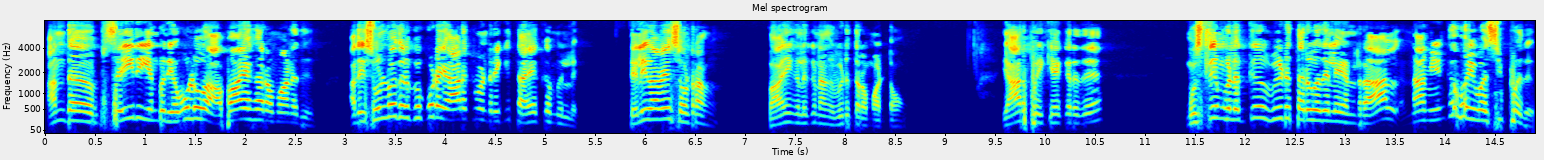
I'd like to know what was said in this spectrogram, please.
அந்த செய்தி என்பது எவ்வளவு அபாயகரமானது. அதை சொல்வதற்கு கூட யாருக்கும் இன்றைக்கு தயக்கம் இல்லை. தெளிவாவே சொல்றாங்க. பாயங்களுக்கு நாங்க வீடு தர மாட்டோம். யார் போய் கேட்கறது முஸ்லிம்களுக்கு வீடு தருவதில்லை என்றால் நாம் எங்க போய் வசிப்பது?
